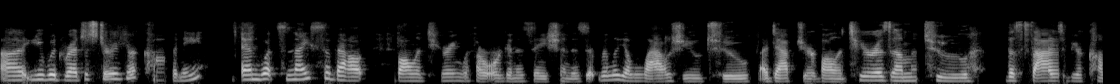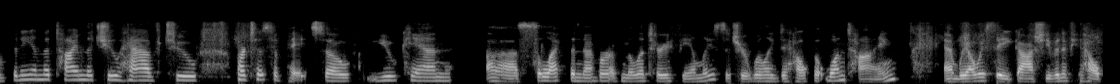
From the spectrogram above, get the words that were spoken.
uh, you would register your company. And what's nice about volunteering with our organization is it really allows you to adapt your volunteerism to the size of your company and the time that you have to participate. So you can uh, select the number of military families that you're willing to help at one time. And we always say, gosh, even if you help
